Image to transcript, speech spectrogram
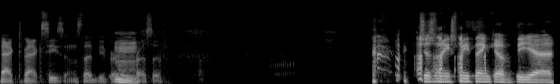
back to back seasons. That'd be very Mm. impressive. just makes me think of the uh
